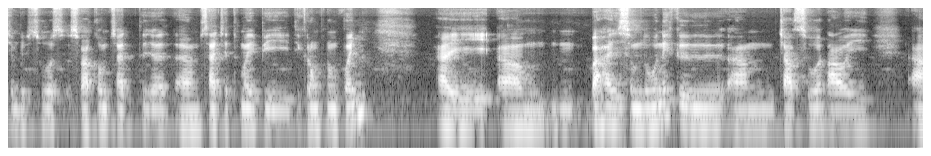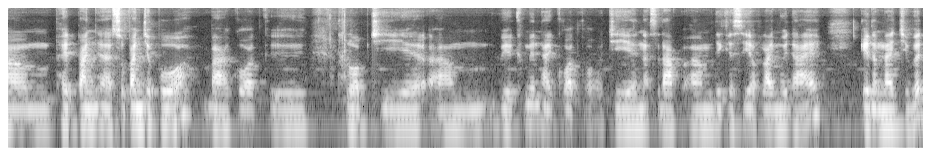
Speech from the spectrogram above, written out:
ជំរាបសួរស្វាគមន៍សាច់សាច់ជាថ្មីពីទីក្រុងភ្នំពេញ ហើយអឺបាទហើយសំណួរនេះគឺអឺចោទសួរដោយអឺភេទបញ្ញសុបញ្ញពរបាទគាត់គឺធ្លាប់ជាអឺវាគ្មានហើយគាត់ក៏ជាអ្នកស្ដាប់ Legacy of Life មួយដែរគេដំណើរជីវិត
